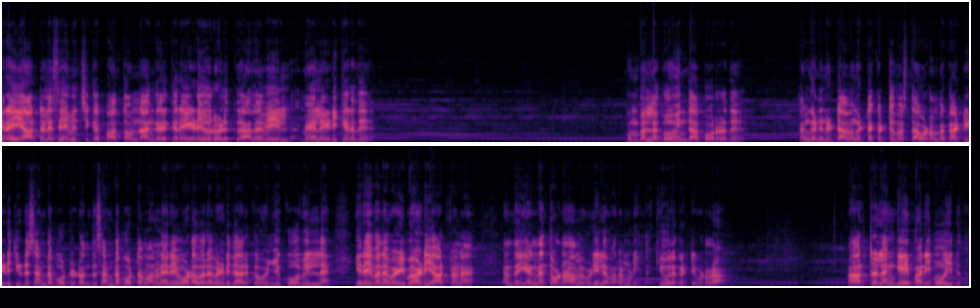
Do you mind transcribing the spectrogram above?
இறை ஆற்றலை சேமிச்சுக்க பார்த்தோம்னா அங்கே இருக்கிற இடையூறுகளுக்கு அளவே இல்லை. மேலே இடிக்கிறது கும்பலில் கோவிந்தா போடுறது. அங்கே நின்றுட்டு அவங்ககிட்ட கட்டுமஸ்தா உடம்ப காட்டி இடிச்சுக்கிட்டு சண்டை போட்டுட்டு வந்து சண்டை போட்ட மனநிறைவோடு வர வேண்டியதாக இருக்க. ஒழிஞ்சு கோவிலில் இறைவனை வழிபாடி ஆற்றின அந்த எண்ணத்தோடு நாம் வெளியில் வர முடியல. கியூவில் கட்டி விடுறான். ஆற்றல் அங்கே பறிபோயிடுது.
